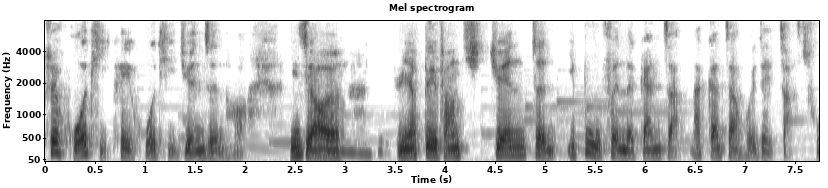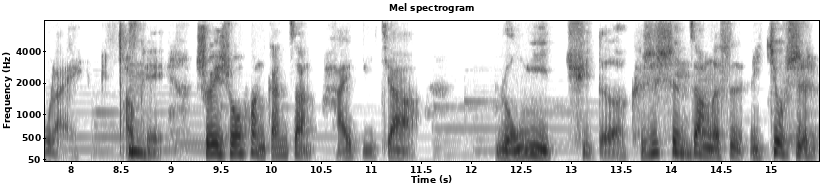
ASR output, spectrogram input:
所以活体可以活体捐赠哈。你只要人家对方捐赠一部分的肝脏，那肝脏会再长出来。OK，所以说换肝脏还比较容易取得。可是肾脏呢？是你就是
